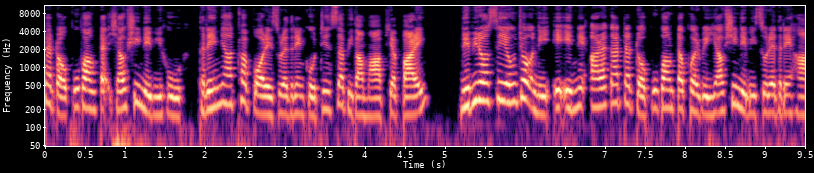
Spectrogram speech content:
တက်တော်ပူပေါင်းတက်ရောက်ရှိနေပြီဟုသတင်းများထွက်ပေါ်နေဆိုတဲ့သတင်းကိုတင်ဆက်ပြီးတော့မှာဖြစ်ပါတယ်နေပြည်တော်စီယုံချုပ်အနီး AA နှင့်အာရကတပ်တော်ပူးပေါင်းတပ်ဖွဲ့တွေရောက်ရှိနေပြီဆိုတဲ့သတင်းဟာ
